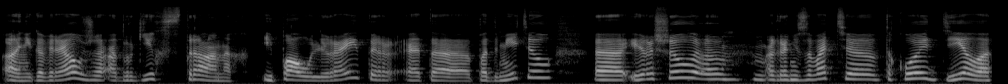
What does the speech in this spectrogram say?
а не говоря уже о других странах. И Пауль Рейтер это подметил э, и решил э, организовать э, такое дело.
